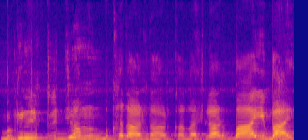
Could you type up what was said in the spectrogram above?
Bugünlük videomuz bu kadardı arkadaşlar. Bay bay.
